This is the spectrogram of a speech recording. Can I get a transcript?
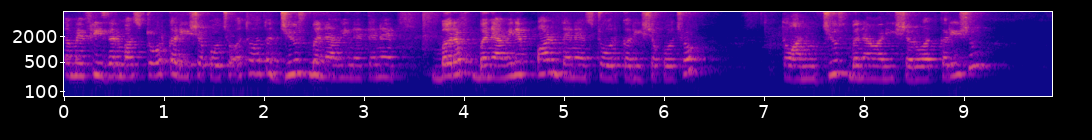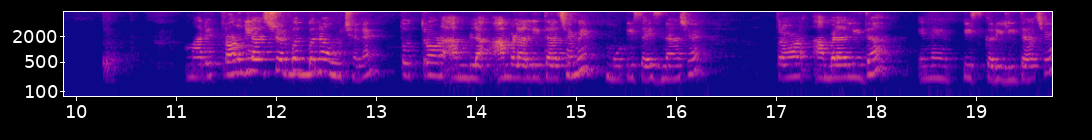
તમે ફ્રીઝરમાં સ્ટોર કરી શકો છો અથવા તો જ્યુસ બનાવીને તેને બરફ બનાવીને પણ તેને સ્ટોર કરી શકો છો. તો આનું જ્યુસ બનાવવાની શરૂઆત કરીશું. મારે ત્રણ ગ્લાસ શરબત બનાવવું છે ને, તો ત્રણ આંબલા, આંબળા લીધા છે મેં, મોટી સાઈઝના છે. ત્રણ આંબળા લીધા, એને પીસ કરી લીધા છે.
